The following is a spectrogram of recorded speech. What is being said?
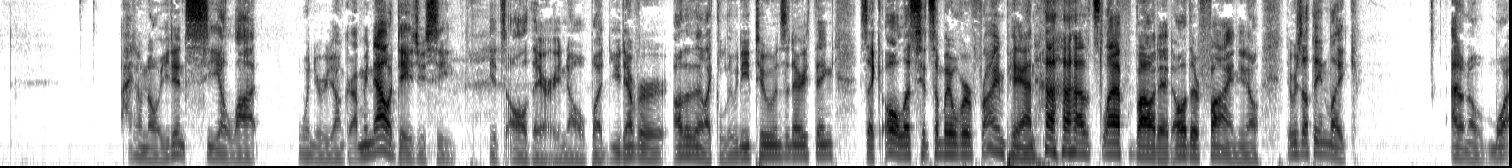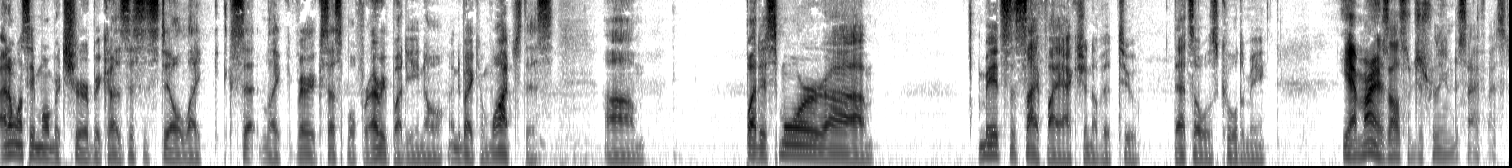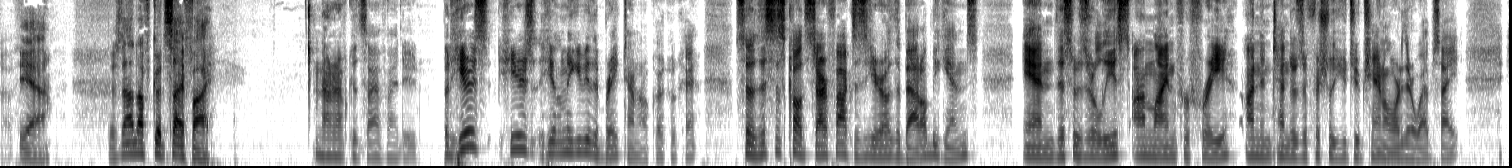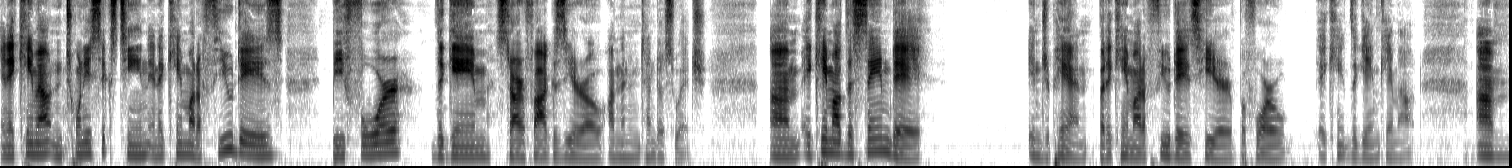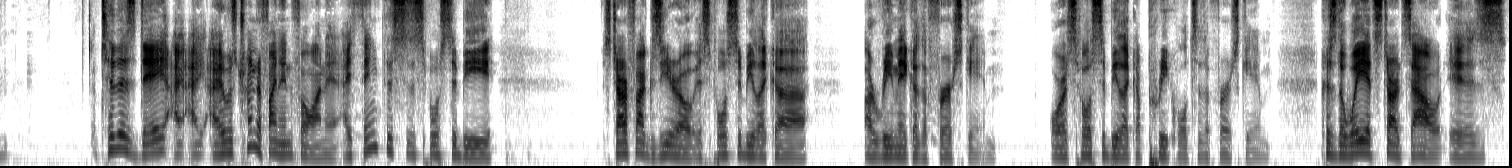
I don't know. You didn't see a lot when you were younger. I mean, nowadays you see it's all there, you know. But you never, other than like Looney Tunes and everything, it's like, oh, let's hit somebody over a frying pan. let's laugh about it. Oh, they're fine. You know, there was nothing like. I don't know more. I don't want to say more mature because this is still like like very accessible for everybody. You know, anybody can watch this. Um, but it's more. Um, I mean, it's the sci-fi action of it too. That's always cool to me. Yeah, Mario's also just really into sci-fi stuff. Yeah, there's not enough good sci-fi. Not enough good sci-fi, dude. But here's here's here. Let me give you the breakdown real quick, okay? So this is called Star Fox Zero: The Battle Begins, and this was released online for free on Nintendo's official YouTube channel or their website, and it came out in 2016, and it came out a few days before the game Star Fox Zero on the Nintendo Switch. Um, it came out the same day in Japan, but it came out a few days here before it came. The game came out. Um, to this day, I, I I was trying to find info on it. I think this is supposed to be Star Fox Zero is supposed to be like a a remake of the first game, or it's supposed to be like a prequel to the first game, because the way it starts out is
